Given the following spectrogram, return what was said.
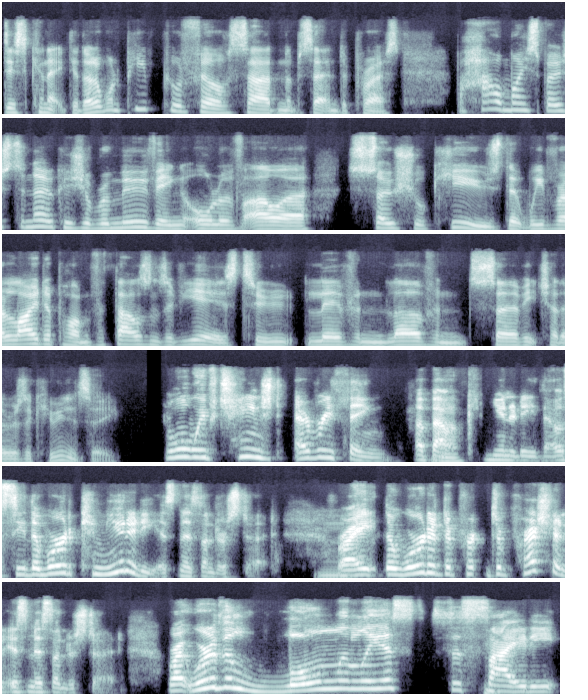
disconnected. I don't want people to feel sad and upset and depressed. But how am I supposed to know? Because you're removing all of our social cues that we've relied upon for thousands of years to live and love and serve each other as a community. Well, we've changed everything about community, though. See, the word community is misunderstood, Mm, right? The word of dep- depression is misunderstood, right? We're the loneliest society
